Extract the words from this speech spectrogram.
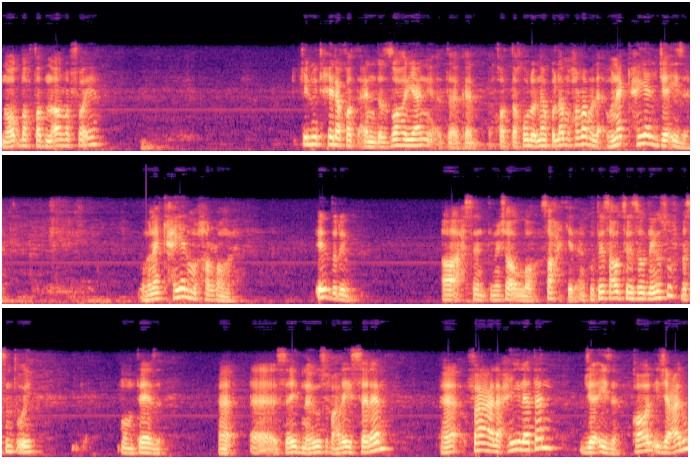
نوضح طب نقرب شوية. كلمة حيلة قد عند الظاهر يعني قد تقول أنها كلها محرمة. لا هناك حيل جائزة. وهناك حيل محرمة. اضرب. آه أحسنت ما شاء الله. صح كده. أنا كنت لسه عاوز سيدنا يوسف بس أنتوا إيه؟ ممتازة. آه آه سيدنا يوسف عليه السلام. فعل حيلة جائزة. قال اجعلوا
